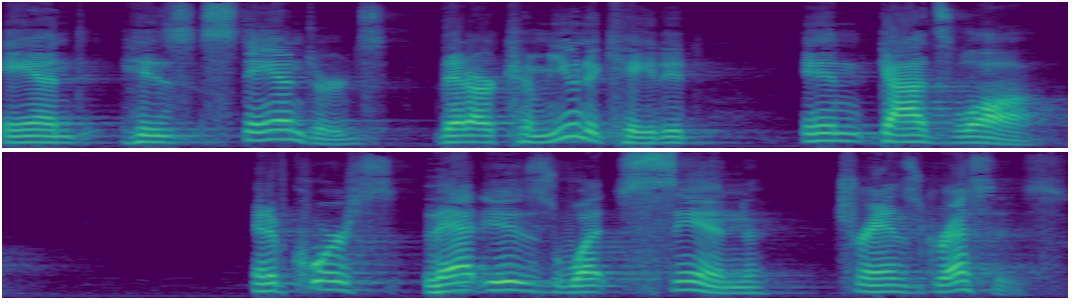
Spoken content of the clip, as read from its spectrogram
and his standards that are communicated in God's law. And of course, that is what sin transgresses,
